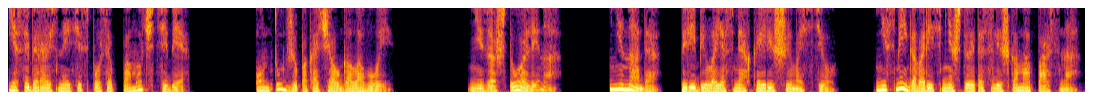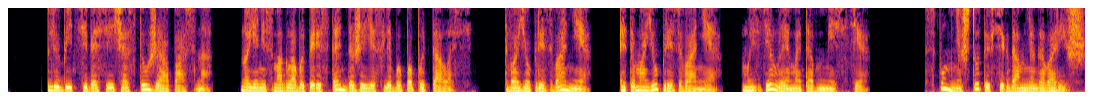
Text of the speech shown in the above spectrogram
я собираюсь найти способ помочь тебе. Он тут же покачал головой. «Ни за что, Алина». «Не надо», — перебила я с мягкой решимостью. «Не смей говорить мне, что это слишком опасно. Любить тебя сейчас тоже опасно, но я не смогла бы перестать, даже если бы попыталась. Твое призвание — это мое призвание. Мы сделаем это вместе. Вспомни, что ты всегда мне говоришь».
